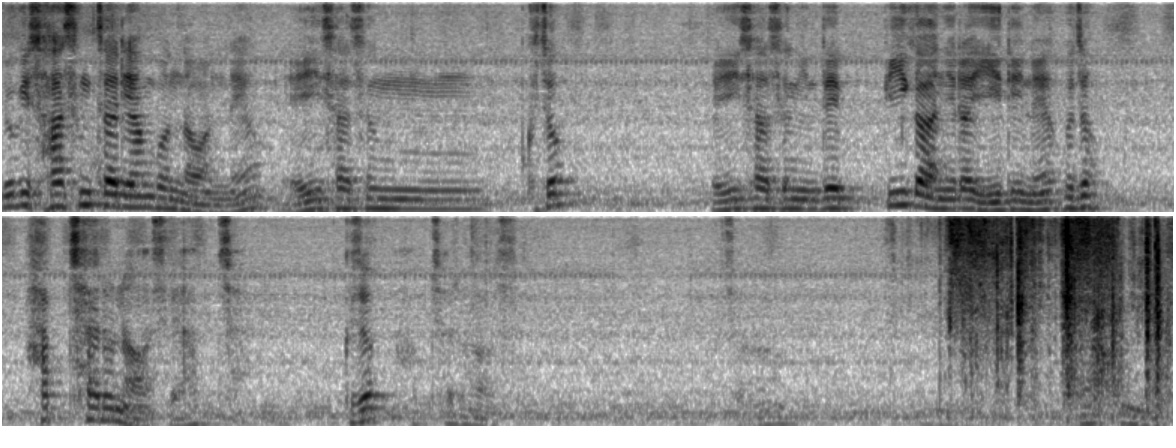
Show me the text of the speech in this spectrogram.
여기 4승짜리 한번 나왔네요. A 4승, 그죠? A 4승인데 B가 아니라 1이네요. 그죠? 합차로 나왔어요. 합차. 그죠? 합차로 나왔어요. 그죠? 사승입니다.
